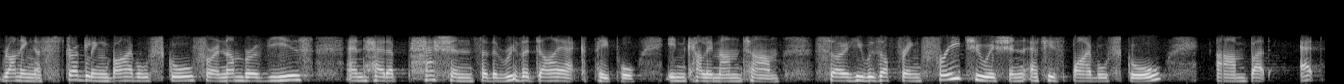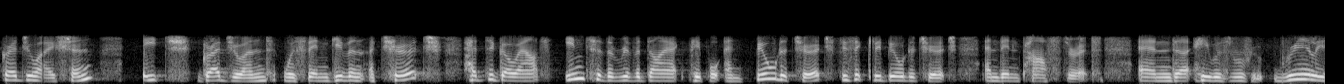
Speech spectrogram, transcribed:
running a struggling Bible school for a number of years and had a passion for the River Dayak people in Kalimantan. So he was offering free tuition at his Bible school, um, but at graduation, each graduand was then given a church, had to go out into the River Dayak people and build a church, physically build a church, and then pastor it. And uh, he was r- really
